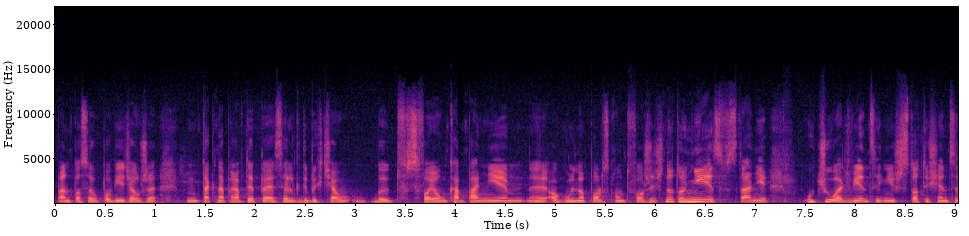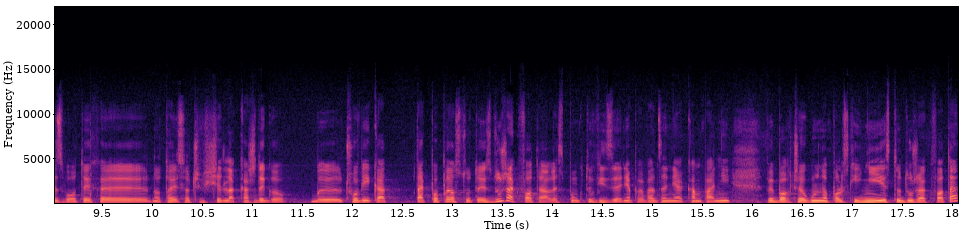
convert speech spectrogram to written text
Pan poseł powiedział, że mm, tak naprawdę PSL, gdyby chciał swoją kampanię ogólnopolską tworzyć, no to nie jest w stanie stanie uciułać więcej niż 100 tysięcy złotych. E, No to jest oczywiście dla każdego e, człowieka tak po prostu to jest duża kwota, ale z punktu widzenia prowadzenia kampanii wyborczej ogólnopolskiej nie jest to duża kwota.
